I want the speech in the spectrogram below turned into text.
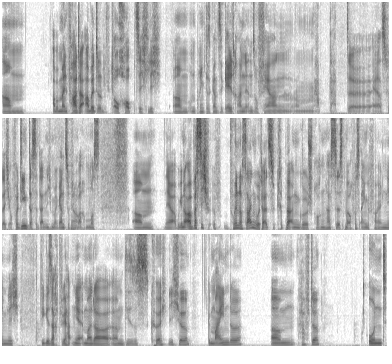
Ähm, aber mein Vater arbeitet auch hauptsächlich ähm, und bringt das ganze Geld ran. Insofern ähm, hat, hat äh, er es vielleicht auch verdient, dass er dann nicht mehr ganz so viel Ja. machen muss. Ähm, ja, aber genau. Aber was ich vorhin noch sagen wollte, als du Krippe angesprochen hast, ist mir auch was eingefallen. Nämlich, wie gesagt, wir hatten ja immer da ähm, dieses kirchliche, Gemeindehafte. Ähm, und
